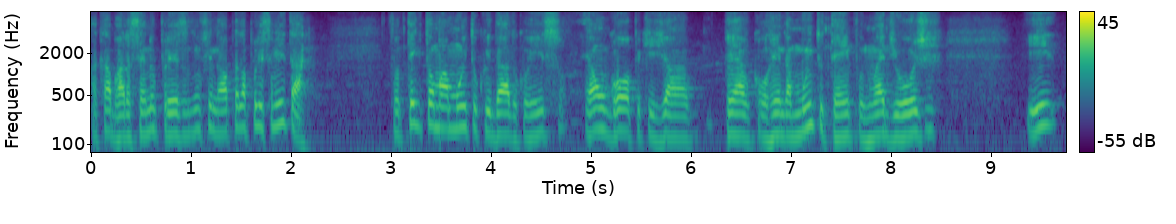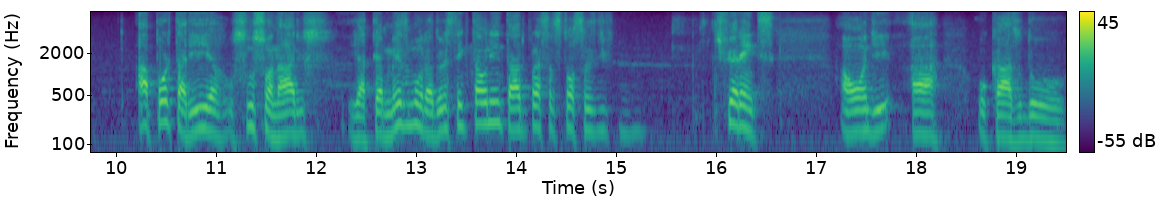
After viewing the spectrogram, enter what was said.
acabaram sendo presos no final pela Polícia Militar. Então tem que tomar muito cuidado com isso. É um golpe que já vem ocorrendo há muito tempo, não é de hoje. E a portaria, os funcionários e até mesmo moradores têm que estar orientados para essas situações de, diferentes, onde há o caso do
